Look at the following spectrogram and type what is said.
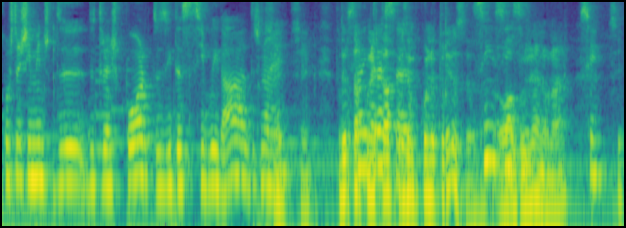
constrangimentos de, de transportes e de acessibilidades, não é? Sim, sim. Poder estar não conectado, por exemplo, com a natureza Sim, ou sim, algo do sim. género, não é? Sim. Sim.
